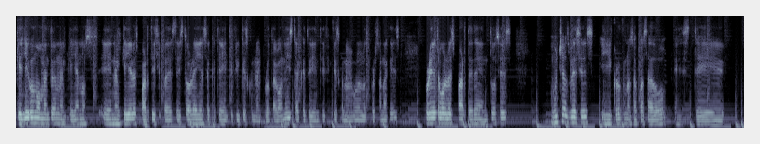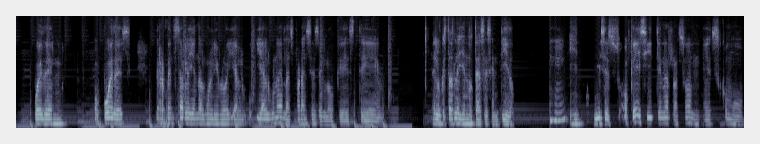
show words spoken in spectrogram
que llega un momento en el que ya nos, en el que ya eres partícipe de esta historia, ya sea que te identifiques con el protagonista, que te identifiques con alguno de los personajes, pero ya te vuelves parte de. Entonces, muchas veces, y creo que nos ha pasado, este, pueden o puedes de repente estar leyendo algún libro y, algo, y alguna de las frases de lo que este de lo que estás leyendo te hace sentido. Y dices, ok, sí, tienes razón, es como,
